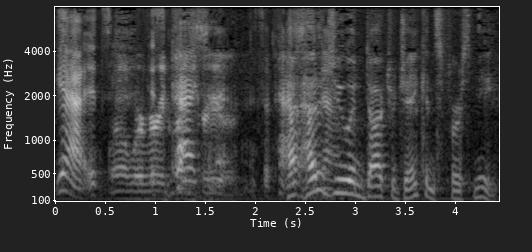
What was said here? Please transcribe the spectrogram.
yeah, it's Well, we're very it's passionate. here. It's a how, passion. how did down. you and Dr. Jenkins first meet?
